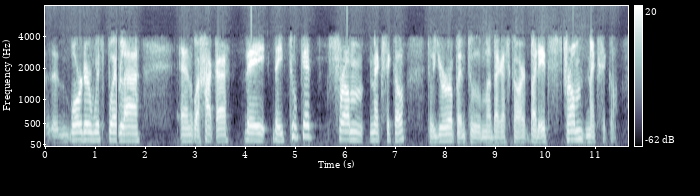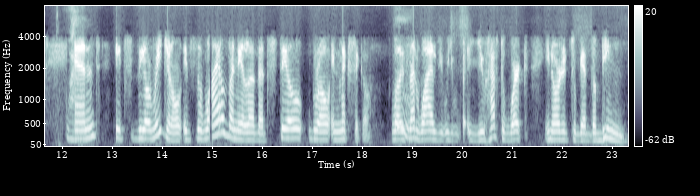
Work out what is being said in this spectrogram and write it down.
uh, border with Puebla and Oaxaca. They they took it from Mexico to Europe and to Madagascar, but it's from Mexico. Wow. And it's the original, it's the wild vanilla that still grow in Mexico. Well, it's not wild. You, you, you have to work in order to get the bean,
